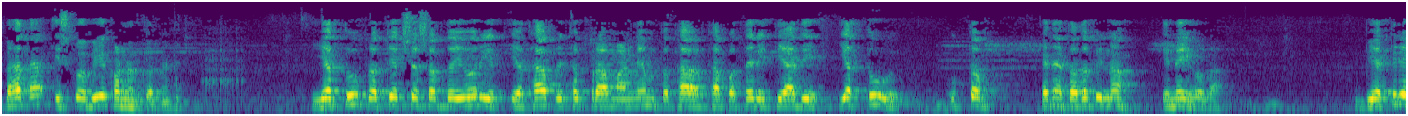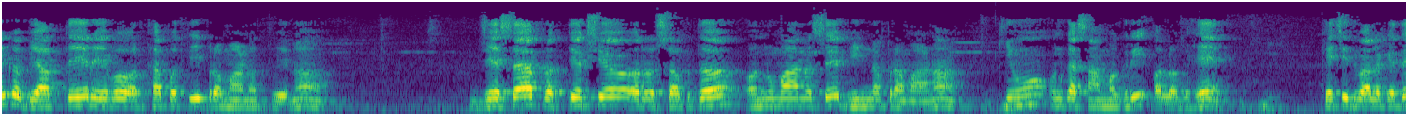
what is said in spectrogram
कहा था इसको भी खंडन करने हैं। यत्तु प्रत्यक्ष शब्द यथा पृथक प्रामाण्यम तथा अर्थापत्तर इत्यादि। यत्तु उत्तम। कहते हैं, तदपि न, ये नहीं होगा। व्यतिरिक व्याप्तेर एवं अर्थापत्ति प्रमाणत्व जैसा प्रत्यक्ष और शब्द अनुमान से भिन्न प्रमाण, क्यों? उनका सामग्री अलग है। केचित वाले कहते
